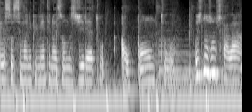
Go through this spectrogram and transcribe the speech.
eu sou Simone Pimenta e nós vamos direto ao ponto. Hoje nós vamos falar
